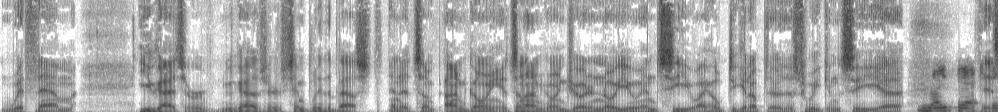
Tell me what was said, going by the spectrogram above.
with them. You guys are you guys are simply the best, and it's an ongoing it's an ongoing joy to know you and see you. I hope to get up there this week and see. Uh, right back This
